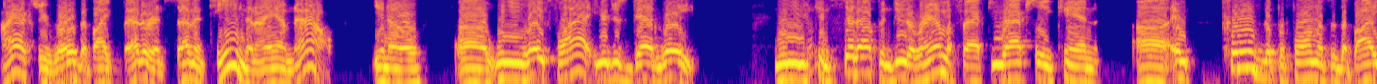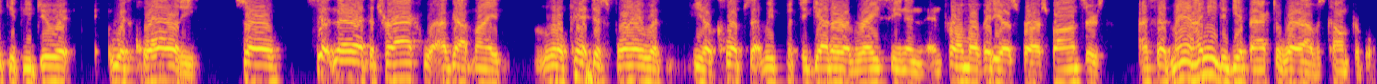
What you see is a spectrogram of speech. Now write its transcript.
I actually rode the bike better in 17 than I am now. You know, uh, when you lay flat, you're just dead weight. When you can sit up and do the ram effect, you actually can uh, improve the performance of the bike if you do it with quality. So sitting there at the track, I've got my little pit display with you know clips that we put together of racing and, and promo videos for our sponsors. I said, man, I need to get back to where I was comfortable.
